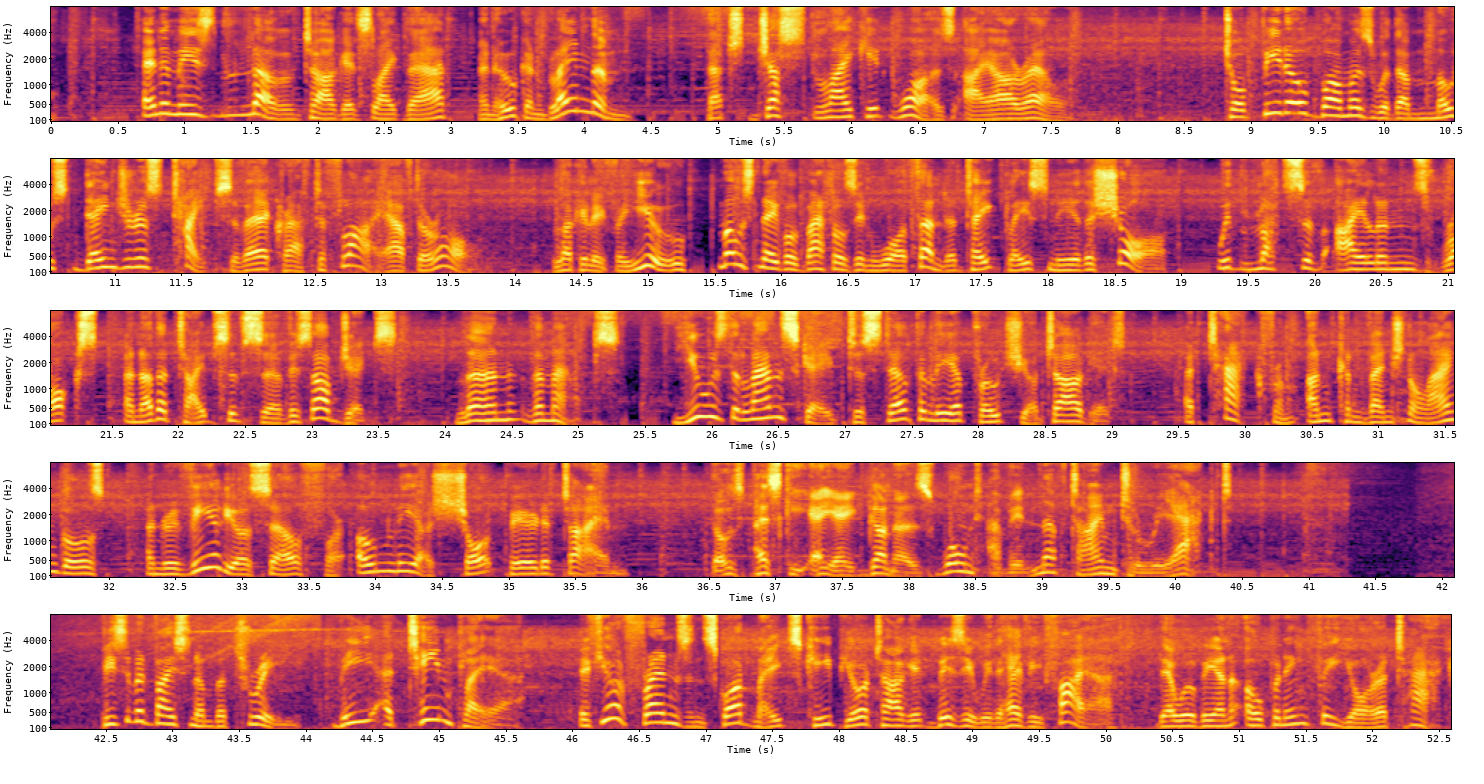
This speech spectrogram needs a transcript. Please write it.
Enemies love targets like that, and who can blame them? That's just like it was IRL. Torpedo bombers were the most dangerous types of aircraft to fly, after all. Luckily for you, most naval battles in War Thunder take place near the shore, with lots of islands, rocks, and other types of surface objects. Learn the maps. Use the landscape to stealthily approach your target, attack from unconventional angles, and reveal yourself for only a short period of time. Those pesky AA gunners won't have enough time to react. Piece of advice number three be a team player. If your friends and squad mates keep your target busy with heavy fire, there will be an opening for your attack.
